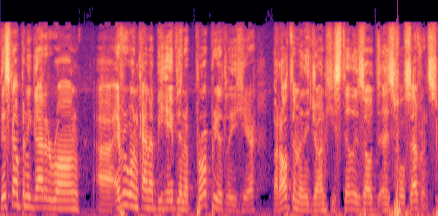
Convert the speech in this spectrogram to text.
this company got it wrong. Uh, everyone kind of behaved inappropriately here, but ultimately, John, he still is owed his full severance.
